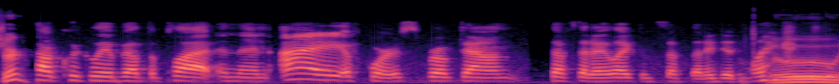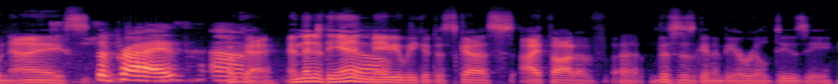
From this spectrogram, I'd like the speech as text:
Sure. talk quickly about the plot, and then I, of course, broke down stuff that I liked and stuff that I didn't like. Ooh, nice. Surprise. Um, okay, and then at the end, so- maybe we could discuss. I thought of uh, this is going to be a real doozy,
